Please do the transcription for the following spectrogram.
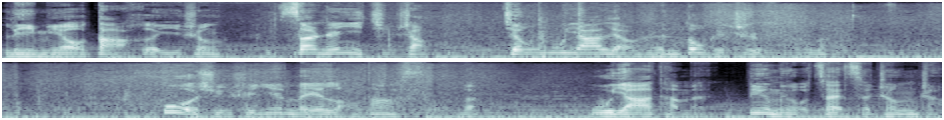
李明耀大喝一声，三人一起上，将乌鸦两人都给制服了。或许是因为老大死了，乌鸦他们并没有再次挣扎。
